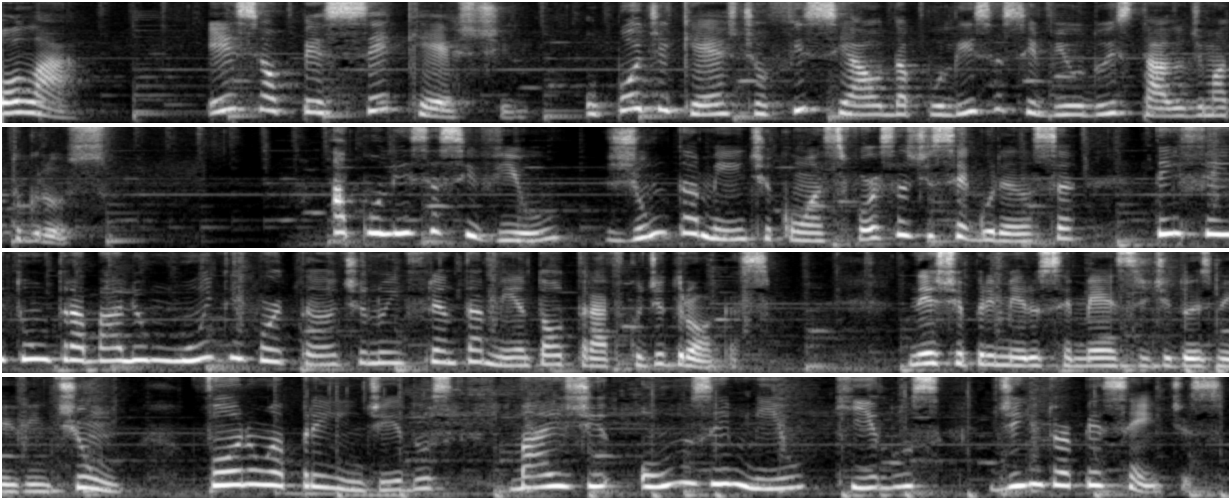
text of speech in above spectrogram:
Olá, esse é o PCcast, o podcast oficial da Polícia Civil do Estado de Mato Grosso. A Polícia Civil, juntamente com as forças de segurança, tem feito um trabalho muito importante no enfrentamento ao tráfico de drogas. Neste primeiro semestre de 2021, foram apreendidos mais de 11 mil quilos de entorpecentes.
